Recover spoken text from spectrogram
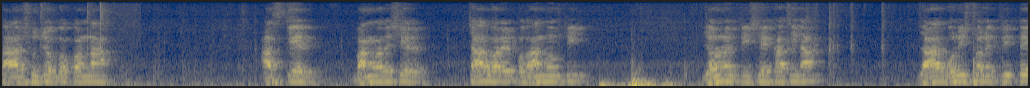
তার সুযোগ্য কন্যা, আজকের বাংলাদেশের চারবারের প্রধানমন্ত্রী, জননেত্রী শেখ হাসিনা, যার বলিষ্ঠ নেতৃত্বে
